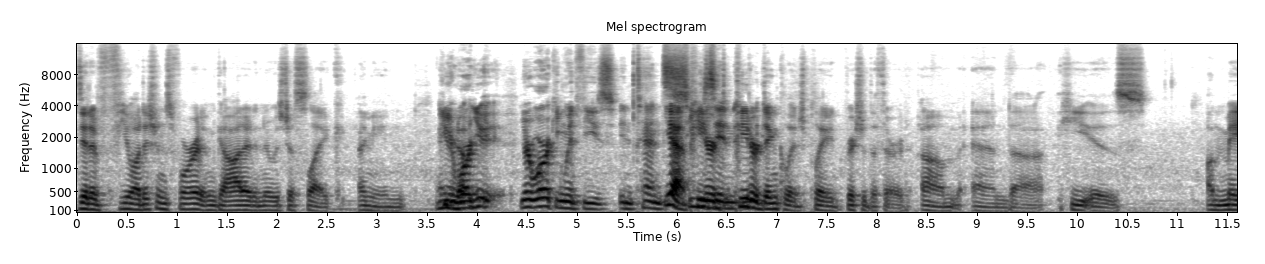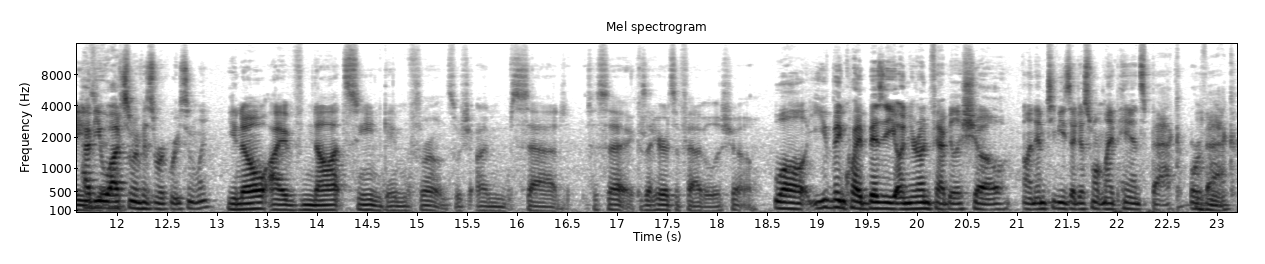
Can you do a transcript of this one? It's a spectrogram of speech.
did a few auditions for it and got it, and it was just like, I mean, you work- you, you're working with these intense. yeah, Peter Peter Dinklage played Richard III, um, and uh, he is amazing. Have you watched some of his work recently? You know, I've not seen Game of Thrones, which I'm sad to say because I hear it's a fabulous show. Well, you've been quite busy on your own fabulous show on MTV's I Just Want My Pants Back or Mm-hmm. Vack.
